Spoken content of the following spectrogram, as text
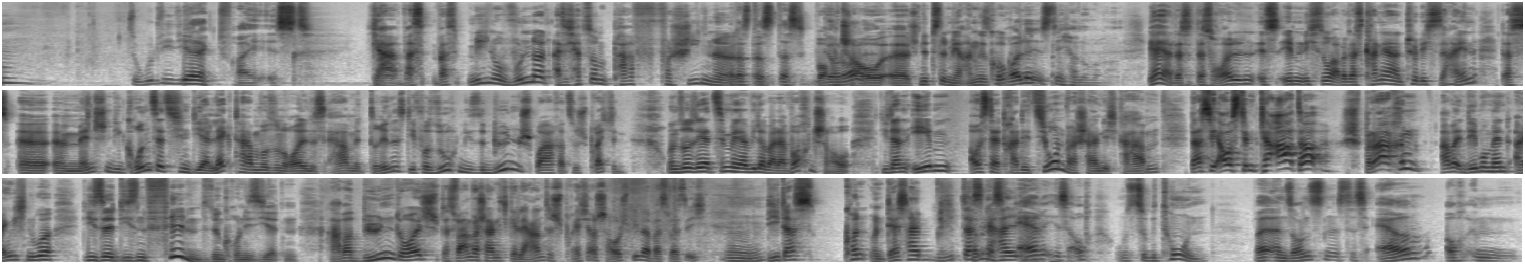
so gut wie dialektfrei ist. Ja, was, was mich nur wundert, also ich habe so ein paar verschiedene das- das- das äh, Wochenschau-Schnipsel mir angeguckt. Rolle ist nicht Hannoveranisch. Ja, ja, das, das Rollen ist eben nicht so, aber das kann ja natürlich sein, dass äh, äh, Menschen, die grundsätzlich einen Dialekt haben, wo so ein rollendes R mit drin ist, die versuchen, diese Bühnensprache zu sprechen. Und so jetzt sind wir ja wieder bei der Wochenschau, die dann eben aus der Tradition wahrscheinlich kamen, dass sie aus dem Theater sprachen, aber in dem Moment eigentlich nur diese, diesen Film synchronisierten. Aber Bühnendeutsch, das waren wahrscheinlich gelernte Sprecher, Schauspieler, was weiß ich, die das konnten. Und deshalb blieb das, Mhm. Das, das erhalten. R ist auch, um es zu betonen, weil ansonsten ist das R auch im,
